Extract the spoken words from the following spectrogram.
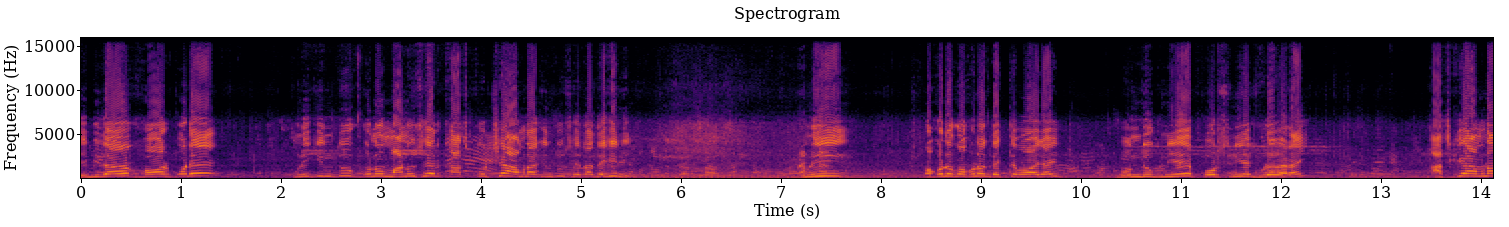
এই বিধায়ক হওয়ার পরে উনি কিন্তু কোনো মানুষের কাজ করছে, আমরা কিন্তু সেটা দেখিনি। উনি কখনো কখনো দেখতে পাওয়া যায় বন্দুক নিয়ে ফোর্স নিয়ে ঘুরে বেড়াই। আজকে আমরা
